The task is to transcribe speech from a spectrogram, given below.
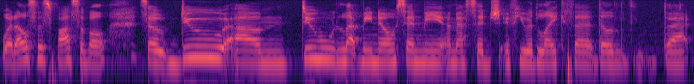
what else is possible? So do um, do let me know. Send me a message if you would like the the that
